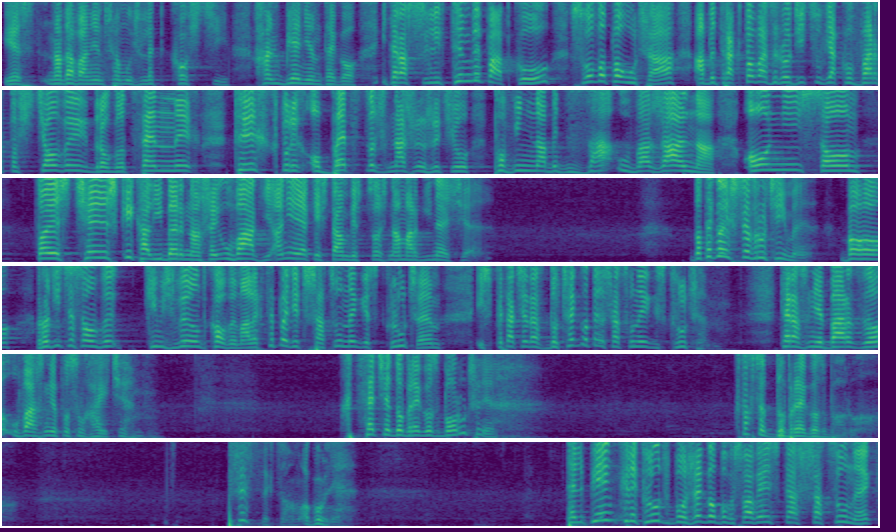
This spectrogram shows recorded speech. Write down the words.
jest nadawaniem czemuś lekkości, hańbieniem tego. I teraz, czyli w tym wypadku słowo poucza, aby traktować rodziców jako wartościowych, drogocennych, tych, których obecność w naszym życiu powinna być zauważalna. Oni są, to jest ciężki kaliber naszej uwagi, a nie jakieś tam, wiesz, coś na marginesie. Do tego jeszcze wrócimy, bo rodzice są wy, kimś wyjątkowym, ale chcę powiedzieć, szacunek jest kluczem i spytacie teraz, do czego ten szacunek jest kluczem? Teraz mnie bardzo uważnie posłuchajcie. Chcecie dobrego zboru, czy nie? Kto chce dobrego zboru? Wszyscy chcą ogólnie. Ten piękny klucz Bożego błogosławieństwa, szacunek,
